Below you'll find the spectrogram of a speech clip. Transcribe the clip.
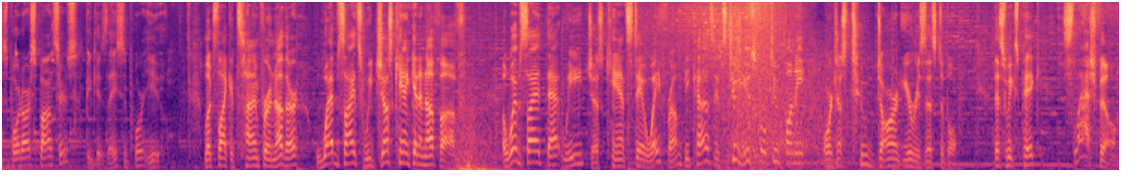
support our sponsors because they support you. Looks like it's time for another websites we just can't get enough of. A website that we just can't stay away from because it's too useful, too funny, or just too darn irresistible. This week's pick Slash Film.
